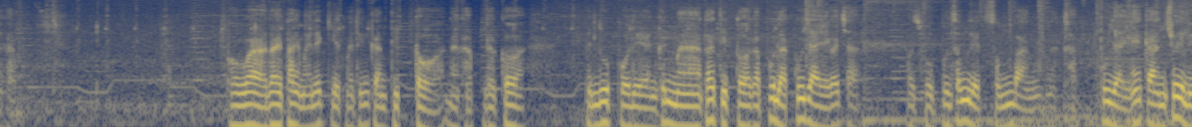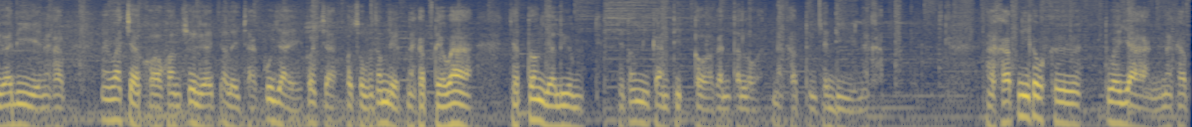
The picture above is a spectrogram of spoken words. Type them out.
นะครับ เพราะว่าได้ไพ่หมายเลขเกียรติหมายถึงการติดต่อนะครับ แล้วก็เป็นรูปโพแดงขึ้นมา ถ้าติดต่อกับผู้หลักผู้ใหญ่ก็จะประสบผลสำเร็จสมหวังนะครับ ผู้ใหญ่ให้การช่วยเหลือดีนะครับ ไม่ว่าจะขอความช่วยเหลืออะไรจากผู้ใหญ่ก็จะประสบผลสำเร็จนะครับ แต่ว่าจะต้องอย่าลืมจะต้องมีการติดต่อกันตลอดนะครับ ถึงจะดีนะครับนะครับ นี่ก็คือตัวอย่างนะครับ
